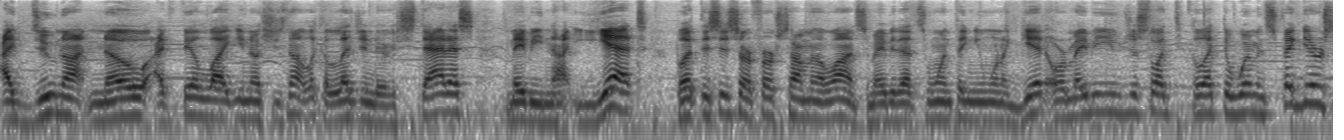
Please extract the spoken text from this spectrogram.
I do not know. I feel like, you know, she's not like a legendary status, maybe not yet, but this is her first time in the line, so maybe that's one thing you want to get, or maybe you just like to collect the women's figures,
